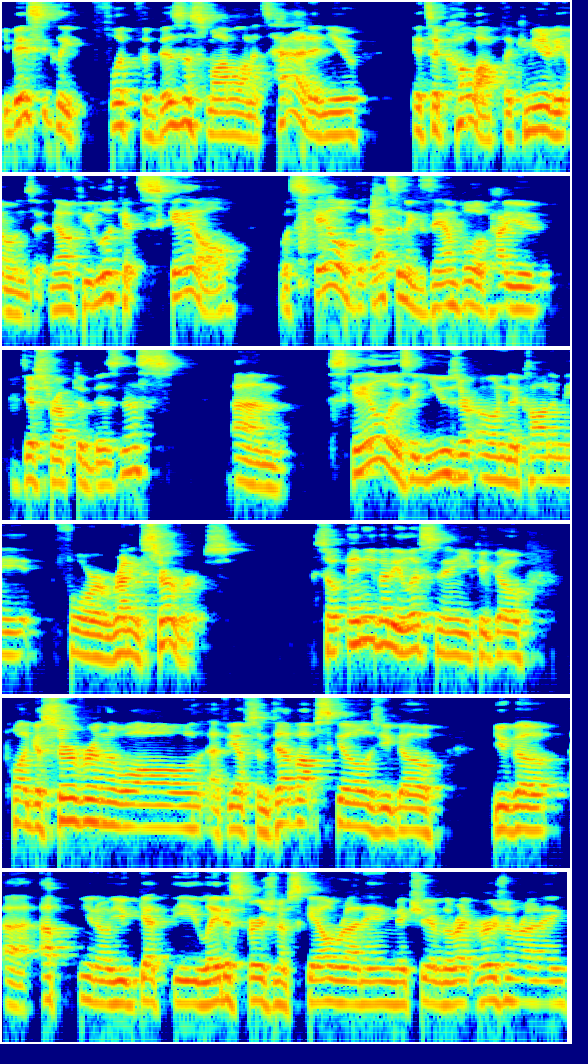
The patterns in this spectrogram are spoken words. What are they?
You basically flip the business model on its head and you it's a co-op the community owns it. Now if you look at scale what scale that's an example of how you disrupt a business. Um, scale is a user owned economy for running servers. So anybody listening you could go plug a server in the wall. If you have some devops skills you go you go uh, up, you know, you get the latest version of Scale running, make sure you have the right version running,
